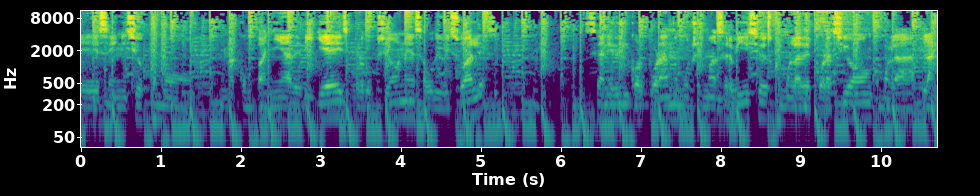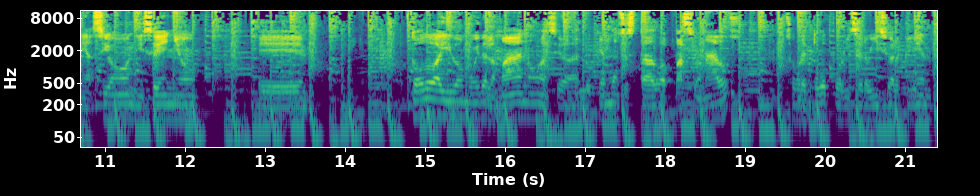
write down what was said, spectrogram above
eh, se inició como una compañía de DJs, producciones, audiovisuales se han ido incorporando muchos más servicios como la decoración, como la planeación, diseño. Eh, todo ha ido muy de la mano hacia lo que hemos estado apasionados, sobre todo por el servicio al cliente.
